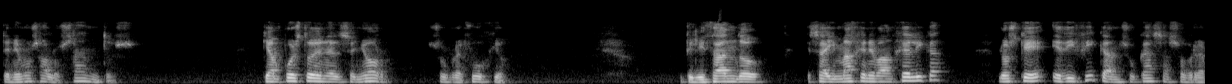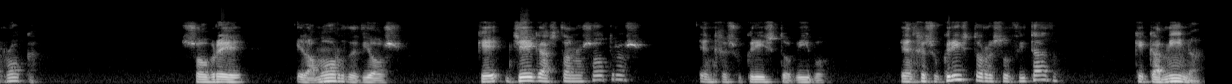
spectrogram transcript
tenemos a los santos, que han puesto en el Señor su refugio. Utilizando esa imagen evangélica, los que edifican su casa sobre roca, sobre el amor de Dios, que llega hasta nosotros en Jesucristo vivo, en Jesucristo resucitado, que camina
